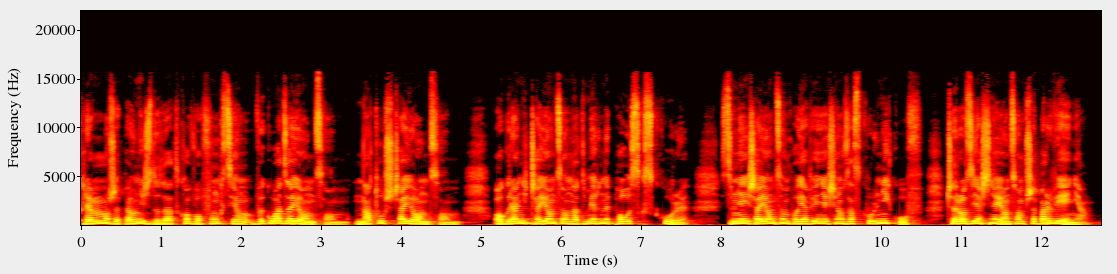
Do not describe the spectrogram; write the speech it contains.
krem może pełnić dodatkowo funkcję wygładzającą, natłuszczającą, ograniczającą nadmierny połysk skóry, zmniejszającą pojawienie się zaskórników czy rozjaśniającą przebarwienia.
